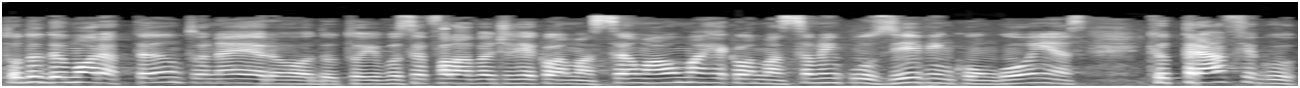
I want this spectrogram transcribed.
Tudo demora tanto, né, Heródoto? E você falava de reclamação. Há uma reclamação, inclusive em Congonhas, que o tráfego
